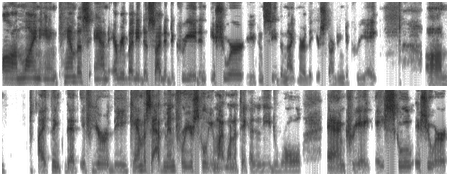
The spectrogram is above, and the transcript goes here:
online in Canvas and everybody decided to create an issuer, you can see the nightmare that you're starting to create. Um, I think that if you're the Canvas admin for your school, you might want to take a lead role and create a school issuer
